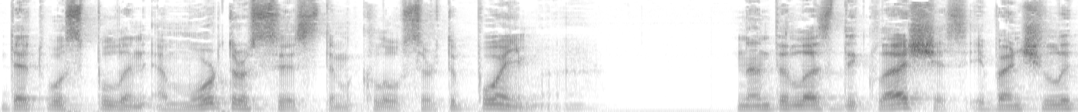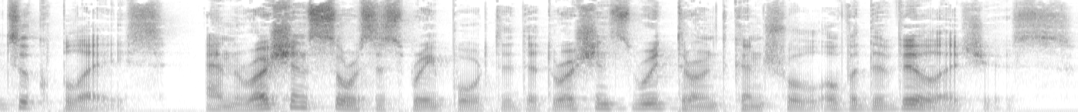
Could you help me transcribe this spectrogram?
that was pulling a mortar system closer to Poima. Nonetheless, the clashes eventually took place, and Russian sources reported that Russians returned control over the villages.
